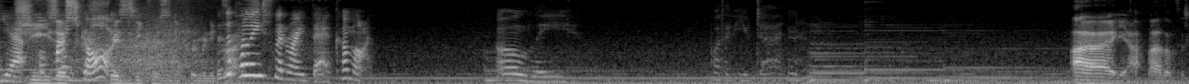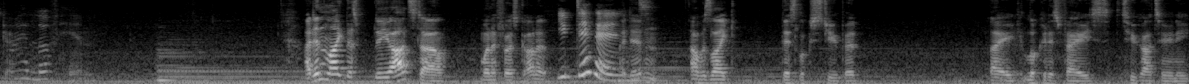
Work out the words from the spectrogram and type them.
Yeah. Jesus oh my god. Christy, Christy, criminy There's a policeman right there. Come on. Holy. What have you done? Uh, yeah, I love this game. I love him. I didn't like this the art style when I first got it. You didn't. I didn't. I was like, this looks stupid. Like, look at his face, too cartoony.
